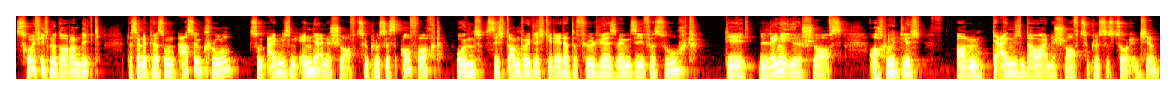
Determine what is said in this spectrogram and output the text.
es häufig nur daran liegt, dass eine Person asynchron zum eigentlichen Ende eines Schlafzykluses aufwacht und sich dann deutlich geräderter fühlt, wie als wenn sie versucht, die Länge ihres Schlafs auch wirklich an der eigentlichen Dauer eines Schlafzykluses zu orientieren.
